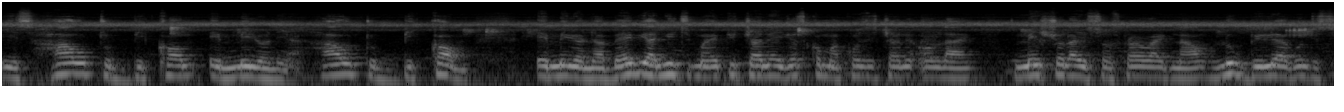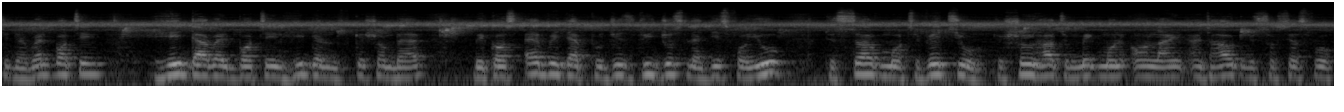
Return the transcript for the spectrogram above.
is how to become a millionaire. How to become a millionaire. But if you are new to my YouTube channel, just come across this channel online. Make sure that you subscribe right now. Look below, you're going to see the red button. Hit that red button, hit the notification bell because every day I produce videos like this for you to serve, motivate you, to show you how to make money online and how to be successful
